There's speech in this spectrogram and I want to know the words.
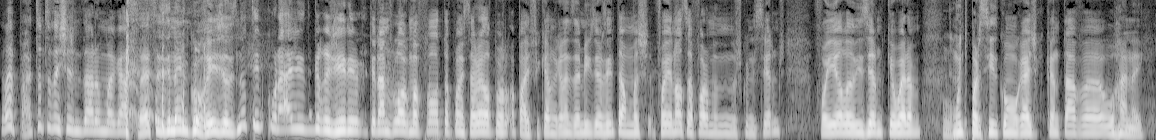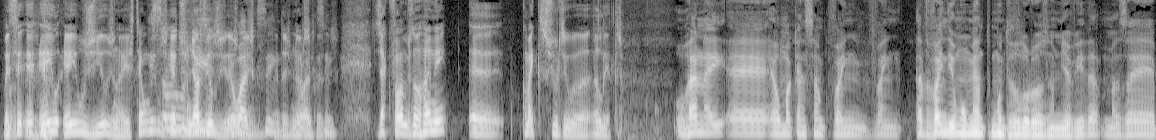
Ele, pá, então tu deixas-me dar uma gafa dessas e nem me corriges. Eu disse, não tive coragem de corrigir e tirámos logo uma foto para o Instagram. Opá, e ficámos grandes amigos desde então. Mas foi a nossa forma de nos conhecermos. Foi ele a dizer-me que eu era Não. muito parecido com o gajo que cantava o Honey. Mas é, é, é elogios, não é? Este é, um, elogio- é dos melhores elogios. Eu não é? acho que sim, É das eu melhores acho que coisas. sim. Já que falamos no Honey, eh, como é que surgiu a, a letra? O Honey é, é uma canção que vem, vem, advém de um momento muito doloroso na minha vida, mas é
